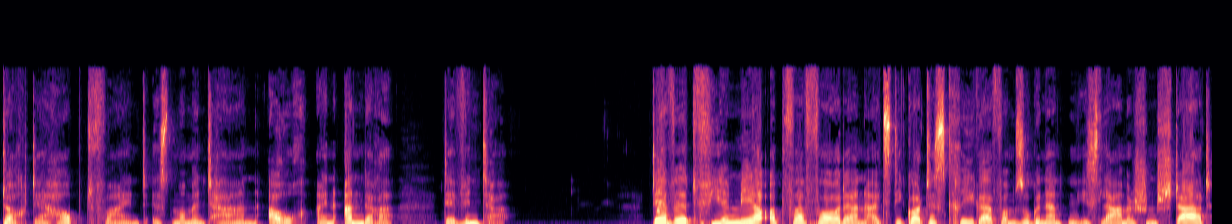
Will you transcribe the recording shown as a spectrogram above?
Doch der Hauptfeind ist momentan auch ein anderer, der Winter. Der wird viel mehr Opfer fordern als die Gotteskrieger vom sogenannten Islamischen Staat,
